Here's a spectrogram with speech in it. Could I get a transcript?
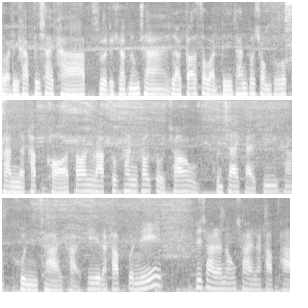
สวัสดีครับพี่ชัยครับ สวัสดีครับน้องชาย แล้วก็สวัสดีท่านผู้ชมทุกๆท่านนะครับ ขอต้อนรับทุกท่านเข้าสู่ช่อง คุณชายขายที่ครับ คุณชายขายที่นะครับ วันนี้พี่ชายและน้องชายนะครับ พา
